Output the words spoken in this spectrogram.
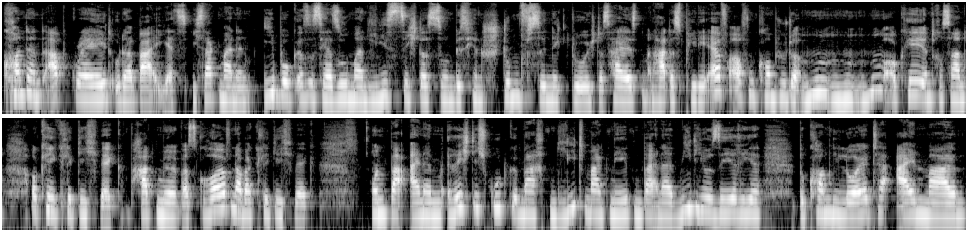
Content Upgrade oder bei jetzt, ich sag mal, einem E-Book ist es ja so, man liest sich das so ein bisschen stumpfsinnig durch. Das heißt, man hat das PDF auf dem Computer, mm, mm, mm, okay, interessant, okay, klicke ich weg. Hat mir was geholfen, aber klicke ich weg. Und bei einem richtig gut gemachten Leadmagneten, bei einer Videoserie, bekommen die Leute einmal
